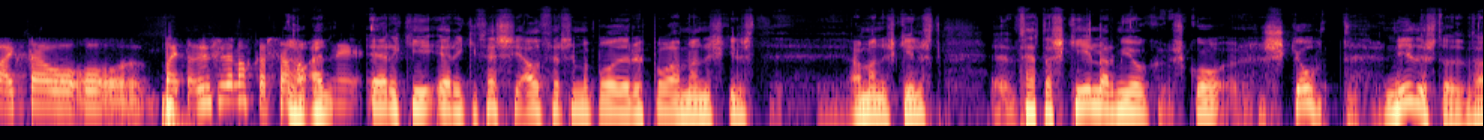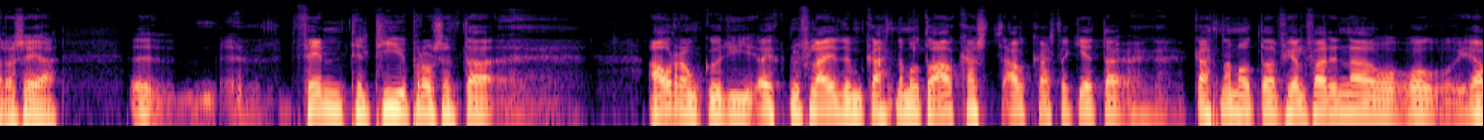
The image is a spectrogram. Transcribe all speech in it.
bæta og, og bæta umfyrðan okkar Já, en er ekki, er ekki þessi aðferð sem að bóðir upp á að manni skilst, að manni skilst þetta skilar mjög sko skjótt niðurstöðum þar að segja eh, 5 til 10% árangur í auknu flæðum gatnamóta og afkast, afkast að geta gatnamóta fjölfarina og, og já,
